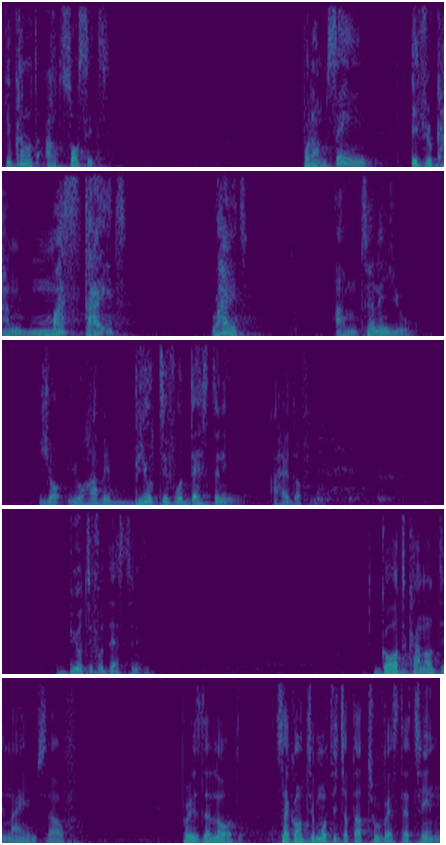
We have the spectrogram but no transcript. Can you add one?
You cannot outsource it. But I'm saying, if you can master it, right? I'm telling you, you you have a beautiful destiny ahead of you. Beautiful destiny. God cannot deny himself. Praise the Lord. Second Timothy chapter 2, verse 13.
